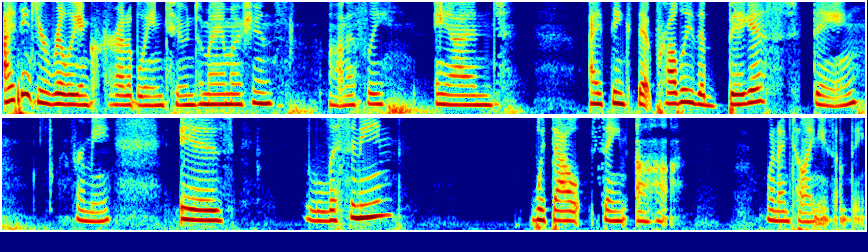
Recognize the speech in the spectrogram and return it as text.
I think you're really incredibly in tune to my emotions, honestly. And I think that probably the biggest thing for me is listening without saying uh huh when I'm telling you something.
